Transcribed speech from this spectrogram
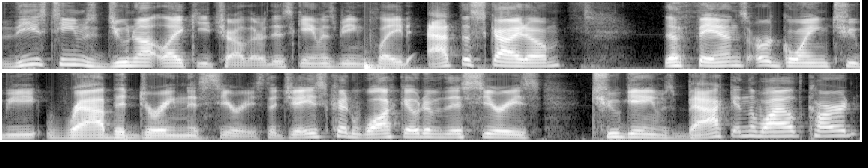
These teams do not like each other. This game is being played at the Skydome. The fans are going to be rabid during this series. The Jays could walk out of this series two games back in the wild card.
